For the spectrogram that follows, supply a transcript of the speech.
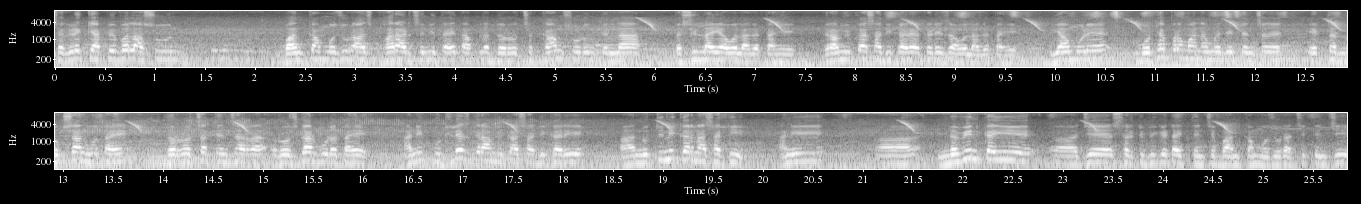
सगळे कॅपेबल असून बांधकाम मजूर आज फार अडचणीत आहेत. आपलं दररोजचं काम सोडून त्यांना तहसीलला यावं लागत आहे. ग्रामविकास अधिकाऱ्याकडे जावं लागत आहे. यामुळे मोठ्या प्रमाणामध्ये त्यांचं एकतर नुकसान होत आहे. दररोजचा त्यांचा रा रोजगार बुडत आहे. आणि कुठलेच ग्रामविकास अधिकारी नूतनीकरणासाठी आणि नवीन काही जे सर्टिफिकेट आहेत त्यांचे बांधकाम मजुराची त्यांची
